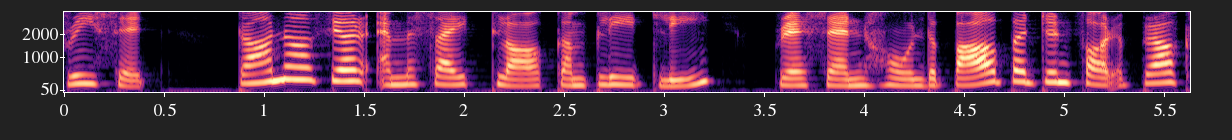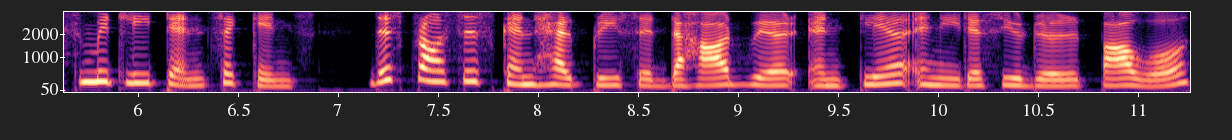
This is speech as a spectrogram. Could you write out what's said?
reset. Turn off your MSI Claw completely. Press and hold the power button for approximately 10 seconds. This process can help reset the hardware and clear any residual power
